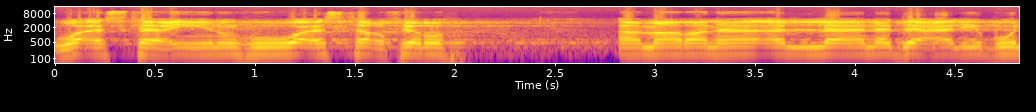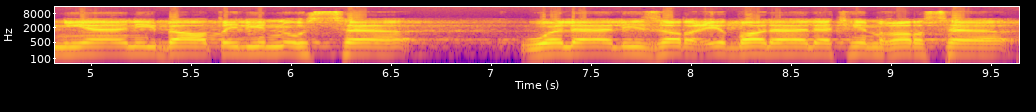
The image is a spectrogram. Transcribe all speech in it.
وأستعينه وأستغفره. أمرنا ألا ندع لبنيان باطل أسا ولا لزرع ضلالة غرسا.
